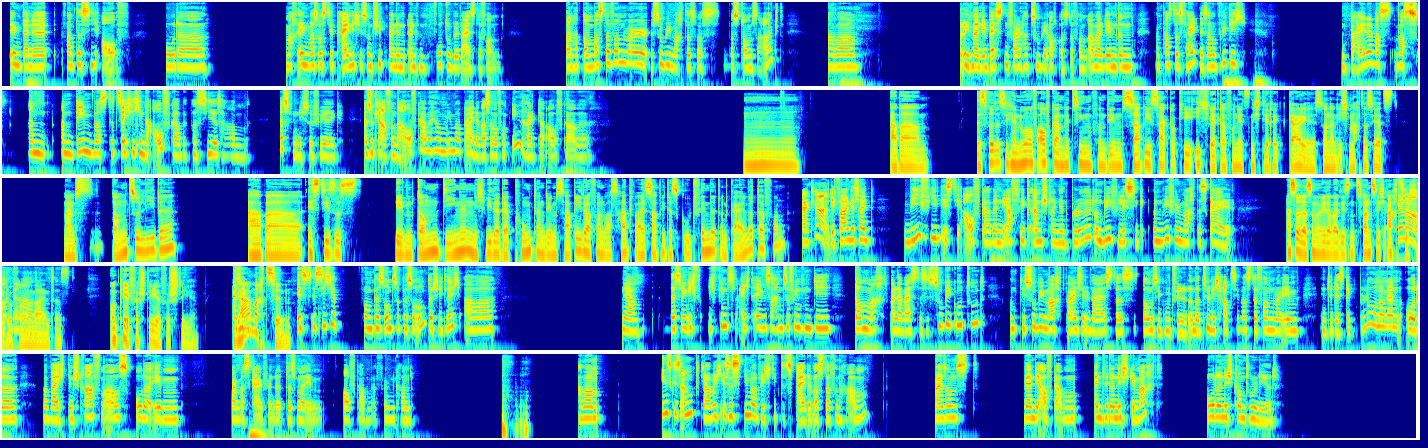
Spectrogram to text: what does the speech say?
irgendeine Fantasie auf oder mach irgendwas, was dir peinlich ist und schick mir einen, einen Fotobeweis davon. Dann hat Dom was davon, weil Subi macht das, was, was Dom sagt. Aber und ich meine, im besten Fall hat Subi auch was davon. Aber halt eben dann, dann passt das Verhältnis. Aber wirklich beide was, was an, an dem, was tatsächlich in der Aufgabe passiert haben, das finde ich so schwierig. Also klar, von der Aufgabe her haben immer beide was, aber vom Inhalt der Aufgabe. Mm, Aber das würde sich ja nur auf Aufgaben beziehen, von denen Sabi sagt, okay, ich werde davon jetzt nicht direkt geil, sondern ich mache das jetzt meinem Dom zuliebe. Aber ist dieses dem Dom dienen nicht wieder der Punkt, an dem Sabi davon was hat, weil Sabi das gut findet und geil wird davon? Ja klar, die Frage ist halt, wie viel ist die Aufgabe nervig, anstrengend, blöd und wie viel ist sie und wie viel macht es geil? Achso, da sind wir wieder bei diesen 2080, Genau, die du genau. vorhin meintest. Okay, verstehe, verstehe. Also- ja, macht Sinn. Es ist sicher von Person zu Person unterschiedlich, aber ja, deswegen, ich, ich finde es leichter, eben Sachen zu finden, die Dom macht, weil er weiß, dass es Subi gut tut und die Subi macht, weil sie weiß, dass Dom sie gut findet. Und natürlich hat sie was davon, weil eben entweder es gibt Belohnungen oder man weicht den Strafen aus oder eben, weil man es geil findet, dass man eben Aufgaben erfüllen kann. Aber insgesamt, glaube ich, ist es immer wichtig, dass beide was davon haben, weil sonst werden die Aufgaben entweder nicht gemacht oder nicht kontrolliert.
